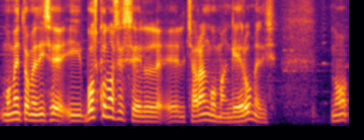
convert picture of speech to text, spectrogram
momento me dice, ¿y vos conoces el, el charango manguero? Me dice. ¿no?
